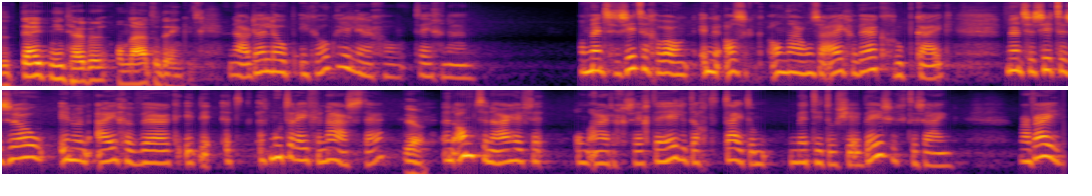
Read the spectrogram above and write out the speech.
de tijd niet hebben om na te denken. Nou, daar loop ik ook heel erg tegenaan. Want mensen zitten gewoon, en als ik al naar onze eigen werkgroep kijk, mensen zitten zo in hun eigen werk. Het, het moet er even naast, hè? Ja. Een ambtenaar heeft, onaardig gezegd, de hele dag de tijd om met dit dossier bezig te zijn. Maar wij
